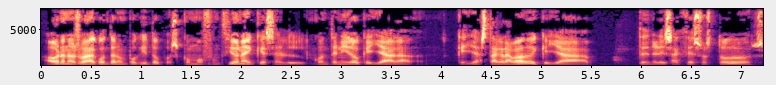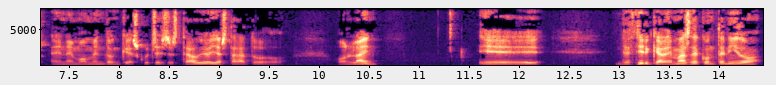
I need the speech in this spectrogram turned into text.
Ahora nos van a contar un poquito pues cómo funciona y qué es el contenido que ya, que ya está grabado y que ya tendréis accesos todos en el momento en que escuchéis este audio, ya estará todo online. Eh, decir que además de contenido,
